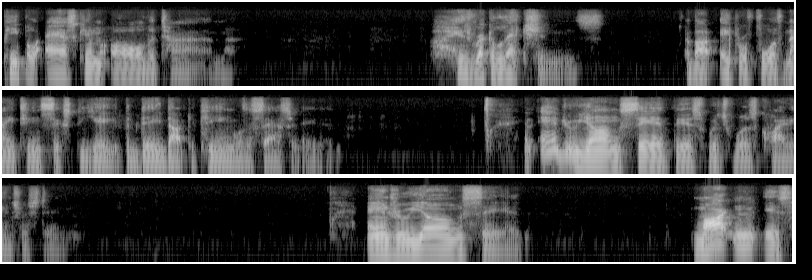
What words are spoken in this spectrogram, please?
people ask him all the time his recollections about April 4th, 1968, the day Dr. King was assassinated. And Andrew Young said this, which was quite interesting. Andrew Young said, Martin is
